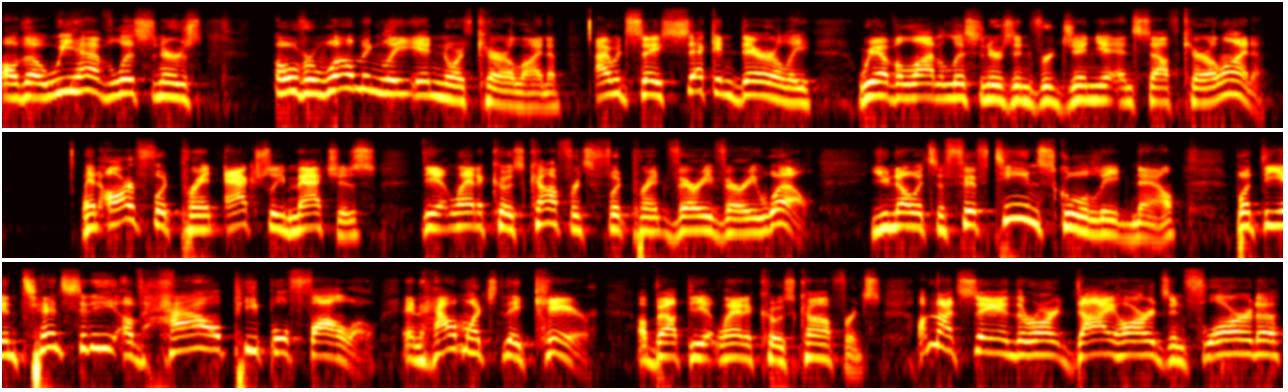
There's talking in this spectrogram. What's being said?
although we have listeners overwhelmingly in North Carolina, I would say secondarily, we have a lot of listeners in Virginia and South Carolina. And our footprint actually matches the Atlantic Coast Conference footprint very, very well. You know, it's a 15 school league now, but the intensity of how people follow and how much they care about the Atlantic Coast Conference. I'm not saying there aren't diehards in Florida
